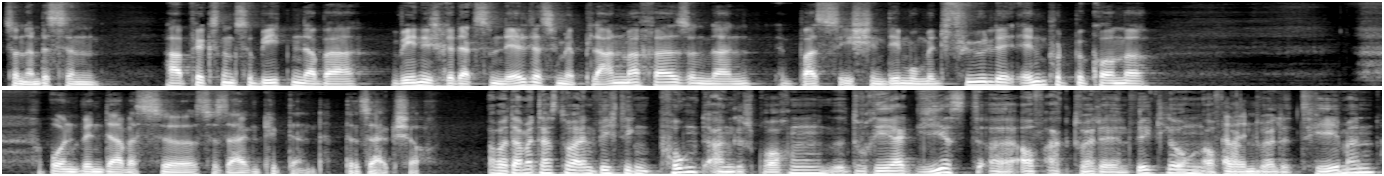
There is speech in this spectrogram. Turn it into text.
Sondern ein bisschen Abwechslung zu bieten, aber wenig redaktionell, dass ich mir Plan mache, sondern was ich in dem Moment fühle, Input bekomme. Und wenn da was äh, zu sagen gibt, dann, dann sage ich auch. Aber damit hast du einen wichtigen Punkt angesprochen. Du reagierst äh, auf aktuelle Entwicklungen, auf Aber aktuelle Themen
